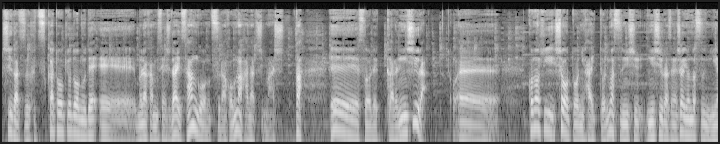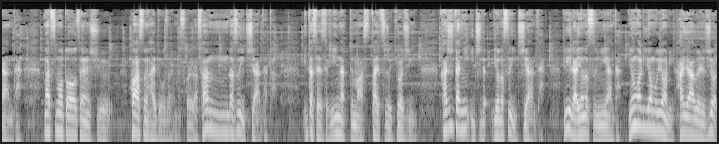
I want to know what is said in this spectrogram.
4月2日東京ドームで、えー村上選手第3号のツーランホームランを放ちました。えーそれから西浦。えーこの日、ショートに入っております西西浦選手は4打数2安打。松本選手、ファーストに入ってございます。これが3打数1安打と。いた成績になってます。対する巨人。梶谷1、4打数1安打。ウィーラー4打数2安打。4割4分4厘、ハイアーベルジを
